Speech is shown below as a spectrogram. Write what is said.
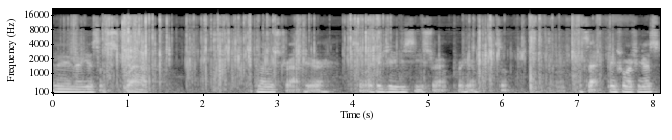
and then I guess a strap. Another strap here. So like a JVC strap right here. So that's that. Thanks for watching, guys.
